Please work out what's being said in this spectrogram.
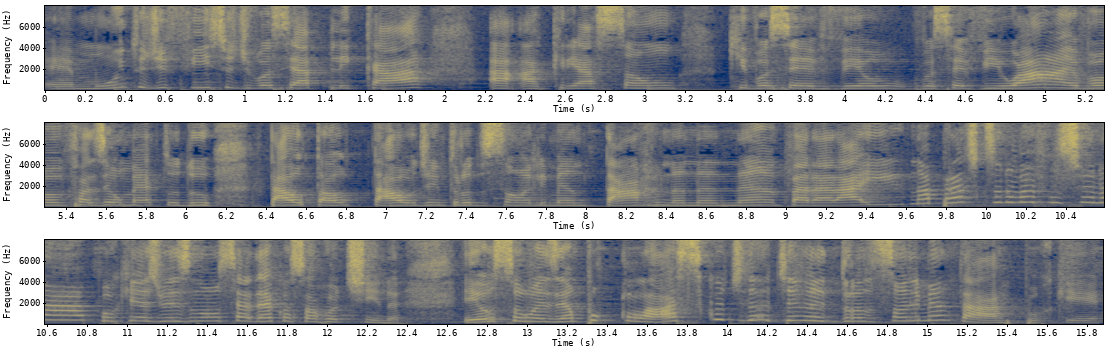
É, é muito difícil de você aplicar a, a criação que você viu, você viu, ah, eu vou fazer um método tal, tal, tal de introdução alimentar, nananã, parará. E na prática isso não vai funcionar, porque às vezes não se adequa à sua rotina. Eu sou um exemplo clássico de, de introdução alimentar, porque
